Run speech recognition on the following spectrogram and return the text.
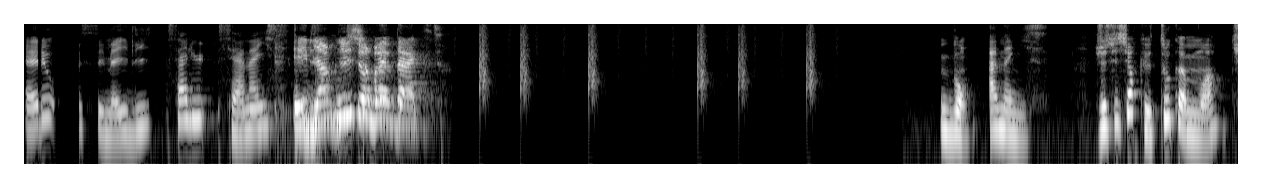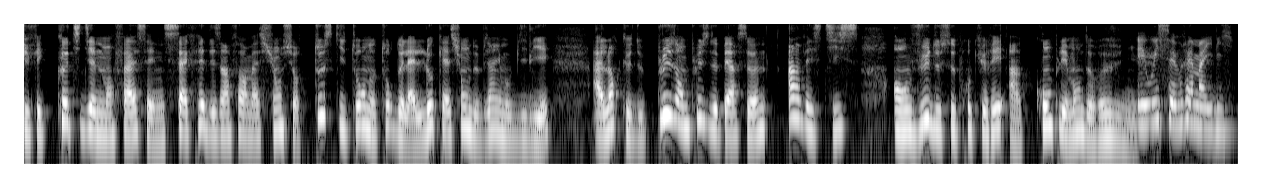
Hello, c'est Maïli. Salut, c'est Anaïs. Et, bienvenue, sur Bref d'Acte. Bon, Anaïs, je suis sûre que tout comme moi, tu fais quotidiennement face à une sacrée désinformation sur tout ce qui tourne autour de la location de biens immobiliers, alors que de plus en plus de personnes investissent en vue de se procurer un complément de revenus. Et oui, c'est vrai, Maïli.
